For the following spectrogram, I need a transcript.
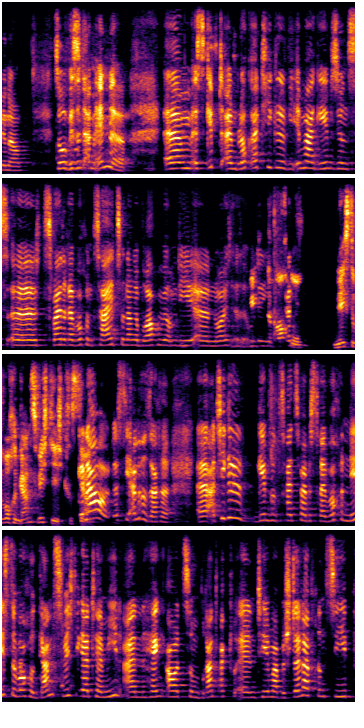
Genau. So, wir sind am Ende. Ähm, es gibt einen Blogartikel, wie immer, geben Sie uns äh, zwei, drei Wochen Zeit, so lange brauchen wir um die, äh, neu, äh, um die ganzen Nächste Woche ganz wichtig, Christian. Genau, das ist die andere Sache. Äh, Artikel geben so zwei, zwei bis drei Wochen. Nächste Woche ganz wichtiger Termin, ein Hangout zum brandaktuellen Thema Bestellerprinzip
